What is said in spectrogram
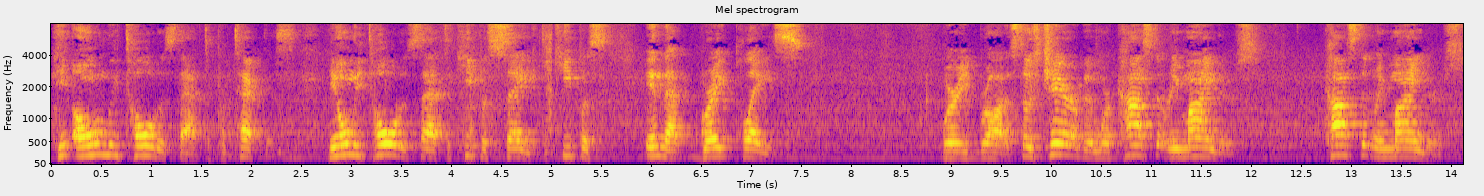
He only told us that to protect us. He only told us that to keep us safe, to keep us in that great place where He brought us. Those cherubim were constant reminders, constant reminders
